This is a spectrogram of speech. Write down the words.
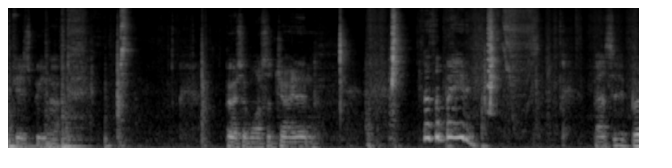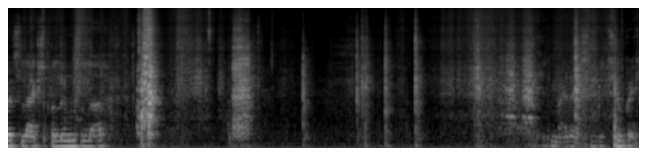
Okay, speaking of person wants to join in. That's a baby. That's it. Birds likes balloons a lot. It might actually be too big.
